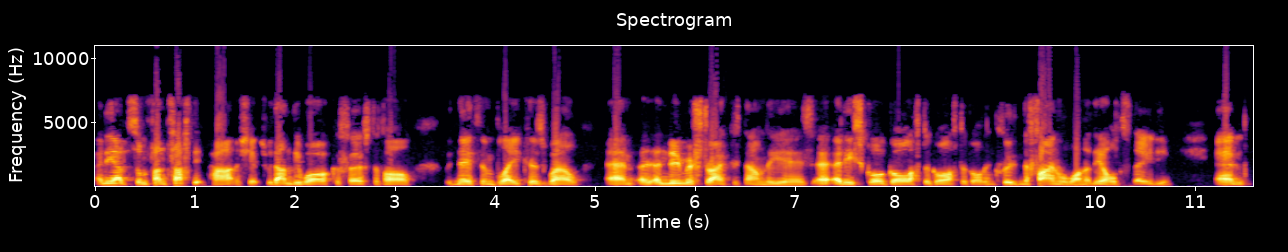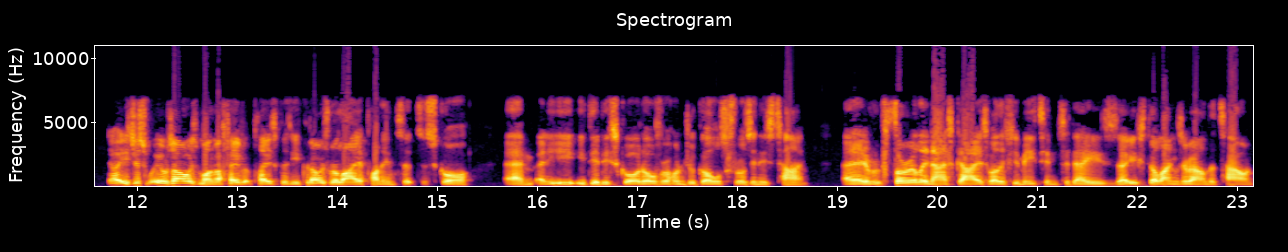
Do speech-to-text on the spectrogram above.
and he had some fantastic partnerships with Andy Walker first of all, with Nathan Blake as well, um, and, and numerous strikers down the years. Uh, and he scored goal after goal after goal, including the final one at the old stadium. Um, he's just he was always one of my favourite players because you could always rely upon him to, to score. Um, and he, he did. He scored over 100 goals for us in his time. Uh, a thoroughly nice guy as well. If you meet him today, he's, uh, he still hangs around the town.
